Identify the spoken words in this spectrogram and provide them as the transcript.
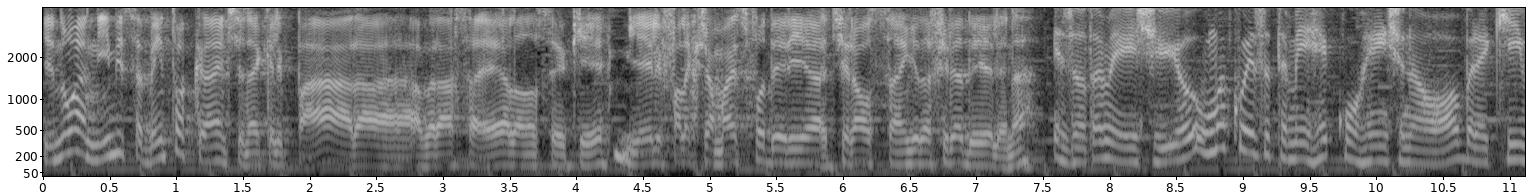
E no anime isso é bem tocante, né? Que ele para, abraça ela, não sei o quê. E aí ele fala que jamais poderia tirar o sangue da filha dele, né? Exatamente. E Uma coisa também recorrente na obra é que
